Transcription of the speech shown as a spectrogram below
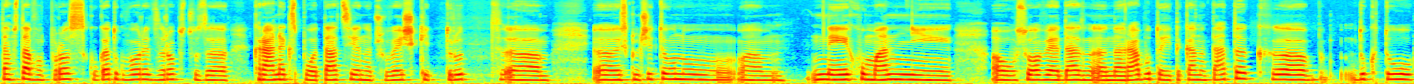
там става въпрос, когато говорят за робство, за крайна експлоатация на човешки труд, а, а, изключително а, нехуманни условия да, на работа и така нататък, а, докато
